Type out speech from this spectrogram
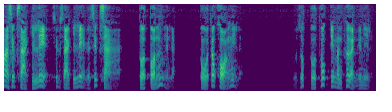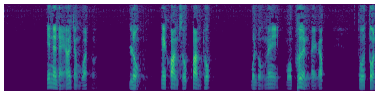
มาศึกษากิเลสศึกษากิเลสก็ศึกษาตัวตนนี่แหละตัวเจ้าของนี่แหละ ตัวสุขตัวทุกข์ที่มันเพื่อนอยู่นี่แหละยันใดเขาจังบวหลงในความสุขความทุกข์บนหลงในบ่เพื่อนไปครับ ตัวตน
